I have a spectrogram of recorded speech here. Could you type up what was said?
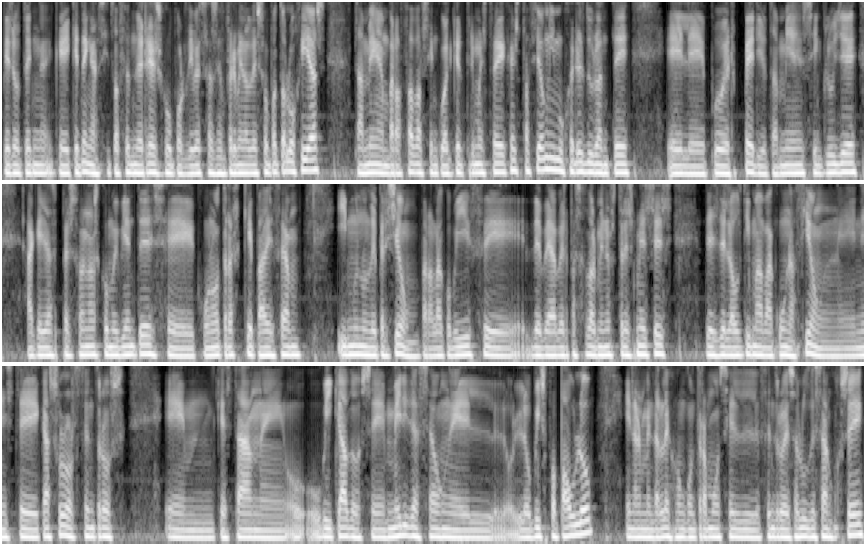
pero que, tengan situación de riesgo por diversas enfermedades o patologías, también embarazadas en cualquier trimestre de gestación y mujeres durante el eh, puerperio. También se incluye aquellas personas convivientes eh, con otras que padezcan inmunodepresión. Para la COVID eh, debe haber pasado al menos tres meses desde la última en este caso, los centros em, que están eh, ubicados en Mérida son el, Obispo Paulo, en Almendralejo encontramos el Centro de Salud de San José,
